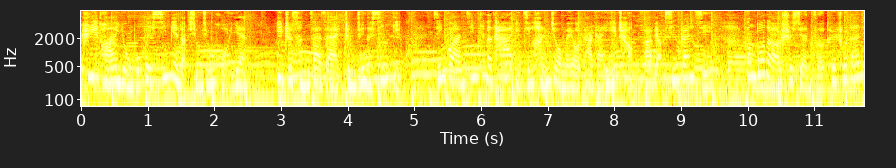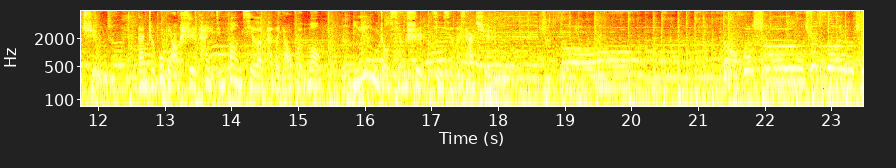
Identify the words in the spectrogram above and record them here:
是一团永不会熄灭的熊熊火焰，一直存在在郑钧的心底。尽管今天的他已经很久没有大干一场发表新专辑，更多的是选择推出单曲，但这不表示他已经放弃了他的摇滚梦，以另一种形式进行了下去。上去散朝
